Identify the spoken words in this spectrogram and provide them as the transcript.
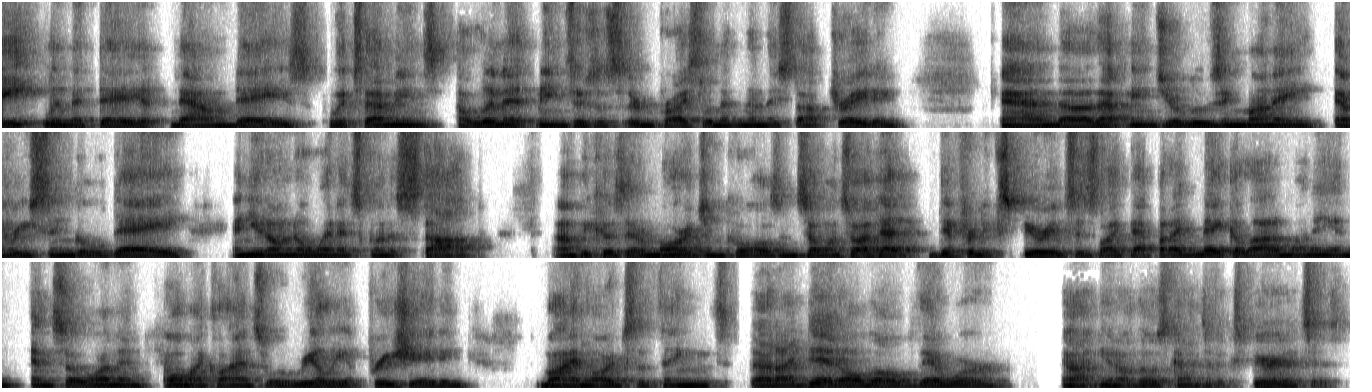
eight limit day down days, which that means a limit means there's a certain price limit and then they stop trading. And uh, that means you're losing money every single day and you don't know when it's going to stop uh, because there are margin calls and so on. So I've had different experiences like that, but I'd make a lot of money and and so on. And all my clients were really appreciating, by and large, the things that I did. Although there were, uh, you know, those kinds of experiences.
